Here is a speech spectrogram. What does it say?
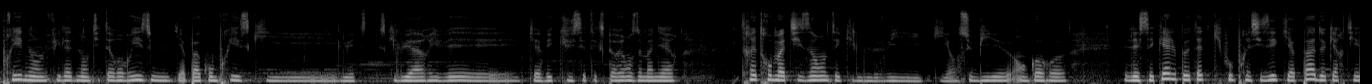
pris dans le filet de l'antiterrorisme, qui n'a pas compris ce qui, lui est, ce qui lui arrivé qui a vécu cette expérience de manière très traumatisante et qui, vit, qui en subit encore les séquelles, peut-être qu'il faut préciser qu'il n'y a pas de quartier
